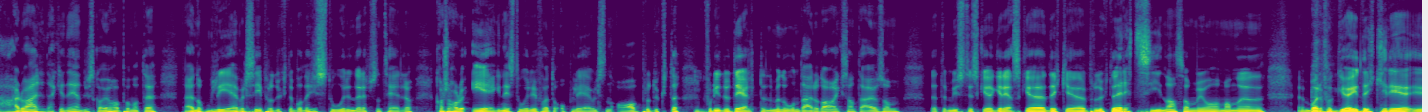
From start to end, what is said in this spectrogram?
der du er. Det er ikke det. Du skal jo ha på en måte Det er en opplevelse i produktet, både historien det representerer, og kanskje har du egne historier i forhold til opplevelsen av produktet. Mm. Fordi du delte det med noen der og da. Det er jo som dette mystiske greske drikkeproduktet Retsina, som jo man uh, bare for gøy drikker i, i,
